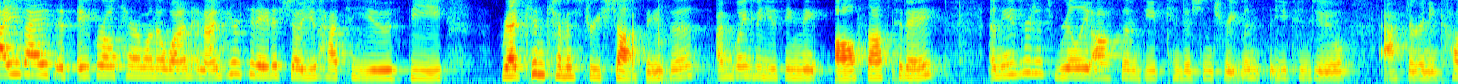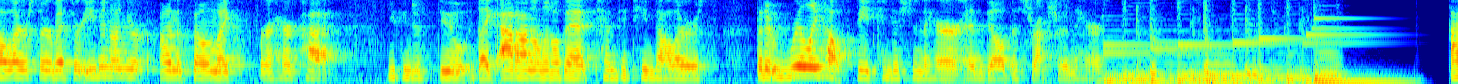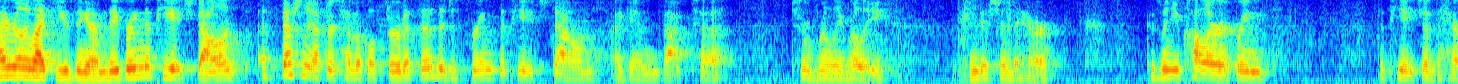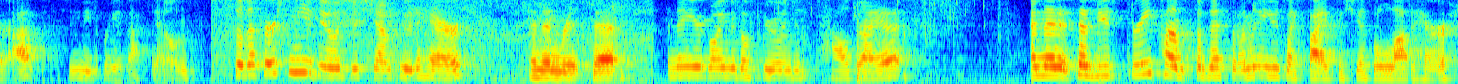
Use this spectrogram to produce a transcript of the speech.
Hi you guys, it's April with Hair 101 and I'm here today to show you how to use the Redken Chemistry Shot Phases. I'm going to be using the All Soft today and these are just really awesome deep condition treatments that you can do after any color service or even on your on its own like for a haircut. You can just do like add on a little bit, 10 $15, but it really helps deep condition the hair and build the structure in the hair. I really like using them. They bring the pH balance, especially after chemical services. It just brings the pH down again back to, to really, really condition the hair. Because when you color, it brings the pH of the hair up, so you need to bring it back down. So the first thing you do is just shampoo the hair and then rinse it. And then you're going to go through and just towel dry it. And then it says use three pumps of this, but I'm gonna use like five because she has a lot of hair.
